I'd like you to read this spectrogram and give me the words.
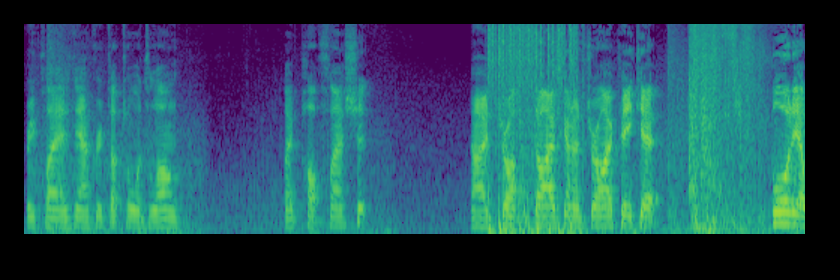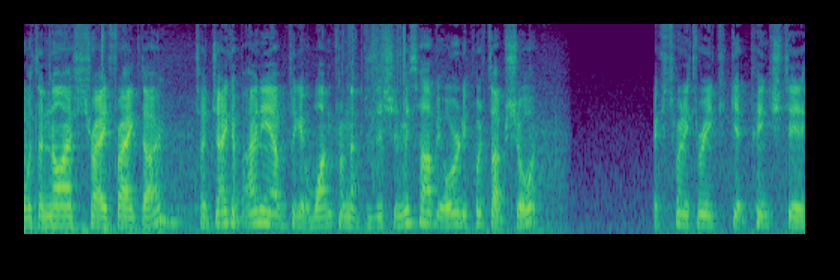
Three players now grouped up towards long. They pop flash it. No, Dive's to dry peek it. Claudia with a nice trade frag though. So Jacob only able to get one from that position. Miss Harvey already puts up short. X23 could get pinched here.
